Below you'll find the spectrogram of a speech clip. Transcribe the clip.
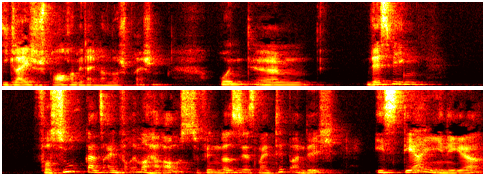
die gleiche Sprache miteinander sprechen. Und ähm, deswegen versuch ganz einfach immer herauszufinden, das ist jetzt mein Tipp an dich, ist derjenige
